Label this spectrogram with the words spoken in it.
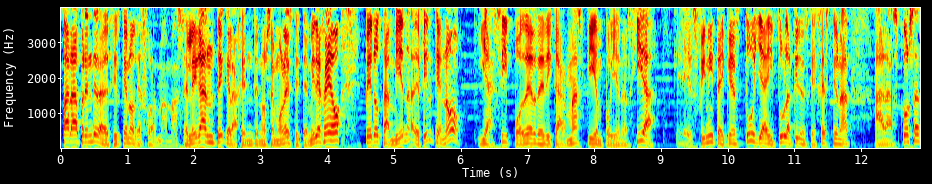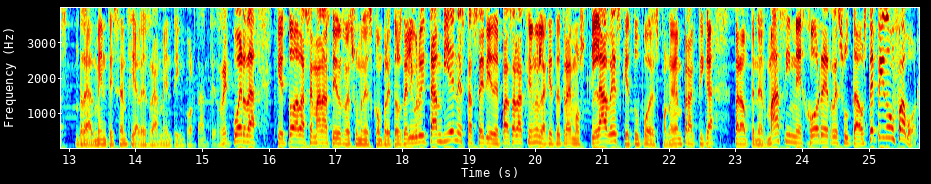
para aprender a decir que no de forma más elegante, que la gente no se moleste y te mire feo, pero también a decir que no y así poder dedicar más tiempo y energía que es finita y que es tuya y tú la tienes que gestionar a las cosas realmente esenciales, realmente importantes. Recuerda que todas las semanas tienes resúmenes completos del libro y también esta serie de Pasa a la Acción en la que te traemos claves que tú puedes poner en práctica para obtener más y mejores resultados. Te pido un favor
